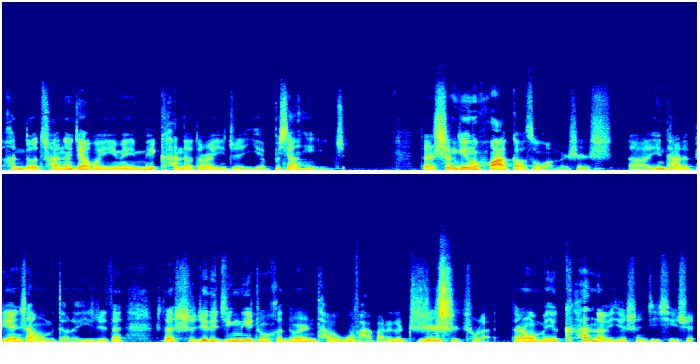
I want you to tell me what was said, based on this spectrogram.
很多传统教会因为没看到多少医治，也不相信医治。但是圣经的话告诉我们是是呃，因他的鞭伤我们得了医治，但在实际的经历中，很多人他无法把这个指使出来。当然我们也看到一些神迹奇事，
